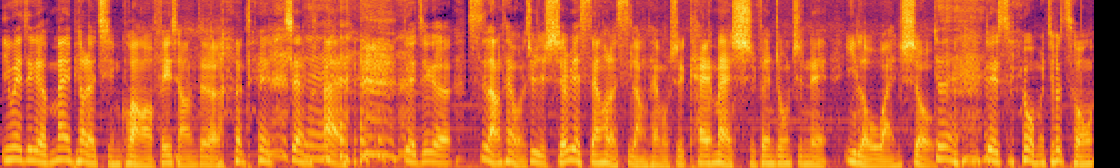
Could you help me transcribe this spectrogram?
因为这个卖票的情况啊，非常的 对震撼。对，对这个四郎探母就是十二月三号的四郎探母是开卖十分钟之内一楼完售。对 对，所以我们就从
